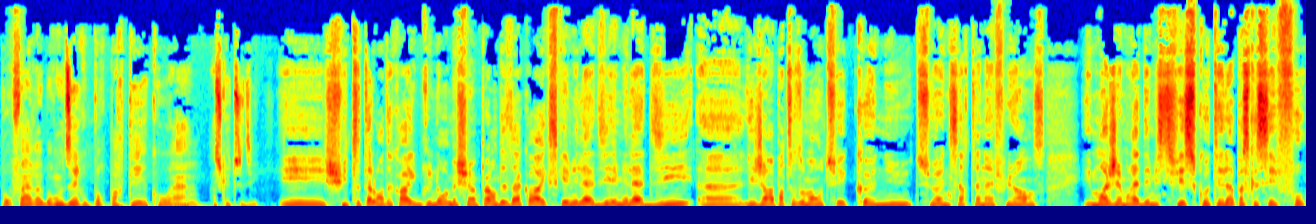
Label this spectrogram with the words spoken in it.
pour faire rebondir ou pour porter écho à, à ce que tu dis. Et je suis totalement d'accord avec Bruno, mais je suis un peu en désaccord avec ce qu'Émile a dit. Émile a dit, euh, les gens, à partir du moment où tu es connu, tu as une certaine influence. Et moi, j'aimerais démystifier ce côté-là parce que c'est faux.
